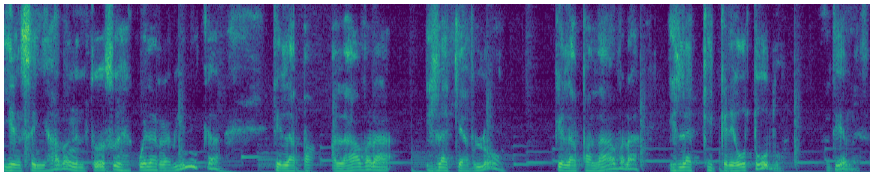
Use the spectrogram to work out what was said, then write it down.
y enseñaban en todas sus escuelas rabínicas que la palabra es la que habló, que la palabra es la que creó todo, ¿entiendes?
